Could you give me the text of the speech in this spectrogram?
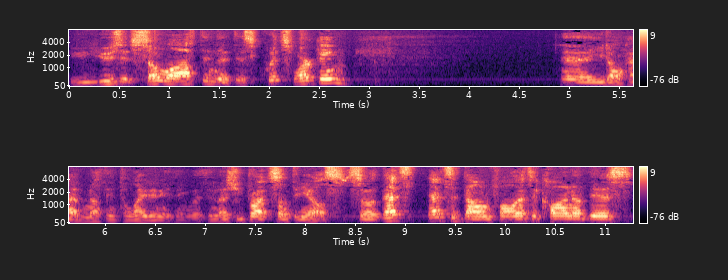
you use it so often that this quits working, uh, you don't have nothing to light anything with unless you brought something else. So that's that's a downfall. That's a con of this.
